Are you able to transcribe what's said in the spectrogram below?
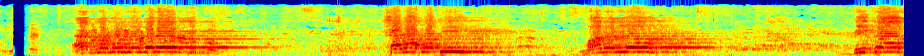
উল্লেখ বিকাশ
